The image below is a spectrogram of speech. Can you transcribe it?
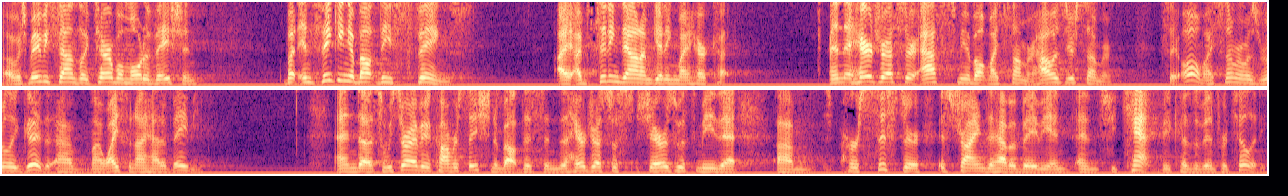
uh, which maybe sounds like terrible motivation. But in thinking about these things, I, I'm sitting down, I'm getting my hair cut. And the hairdresser asks me about my summer. How was your summer? I say, Oh, my summer was really good. Uh, my wife and I had a baby. And uh, so we started having a conversation about this, and the hairdresser shares with me that um, her sister is trying to have a baby, and, and she can't because of infertility,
